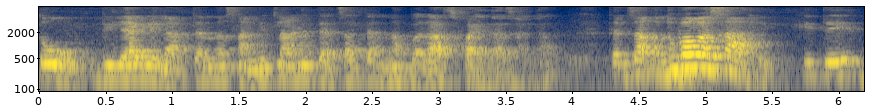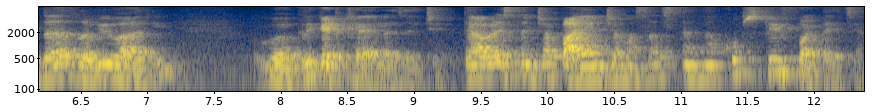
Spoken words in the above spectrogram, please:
तो दिल्या गेला त्यांना सांगितला आणि त्याचा त्यांना बराच फायदा झाला. त्यांचा अनुभव असा आहे की ते दर रविवारी क्रिकेट खेळायला जायचे. त्यावेळेस त्यांच्या पायांच्या मसाज त्यांना खूप स्टिफ वाटायच्या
